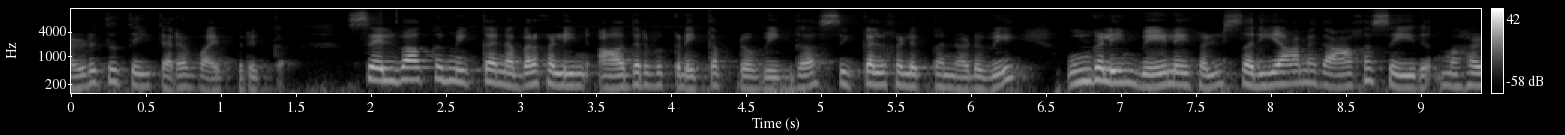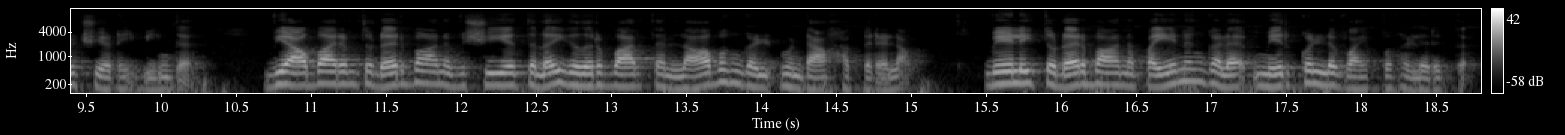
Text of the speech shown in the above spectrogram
அழுத்தத்தை தர வாய்ப்பிருக்கு செல்வாக்கு மிக்க நபர்களின் ஆதரவு கிடைக்கப்பெறுவீங்க. சிக்கல்களுக்கு நடுவே உங்களின் வேலைகள் சரியானதாக செய்து மகிழ்ச்சி அடைவீங்க. வியாபாரம் தொடர்பான விஷயத்தில் எதிர்பார்த்த லாபங்கள் உண்டாக பெறலாம். வேலை தொடர்பான பயணங்களை மேற்கொள்ள வாய்ப்புகள் இருக்குது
